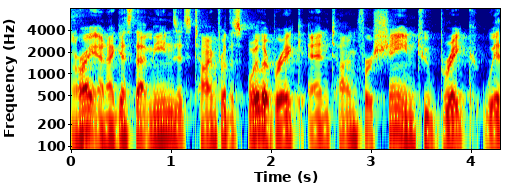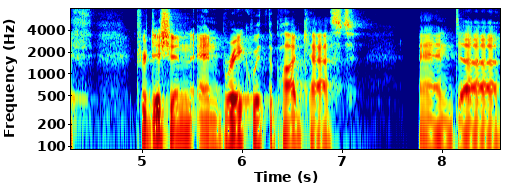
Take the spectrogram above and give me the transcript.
All right, and I guess that means it's time for the spoiler break and time for Shane to break with tradition and break with the podcast. And uh,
